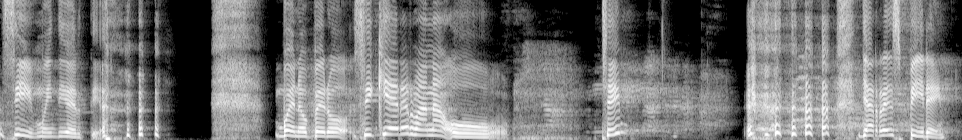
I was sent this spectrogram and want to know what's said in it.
Sí, muy divertida. Bueno, pero si quiere, hermana, o... ¿Sí? ya respire.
